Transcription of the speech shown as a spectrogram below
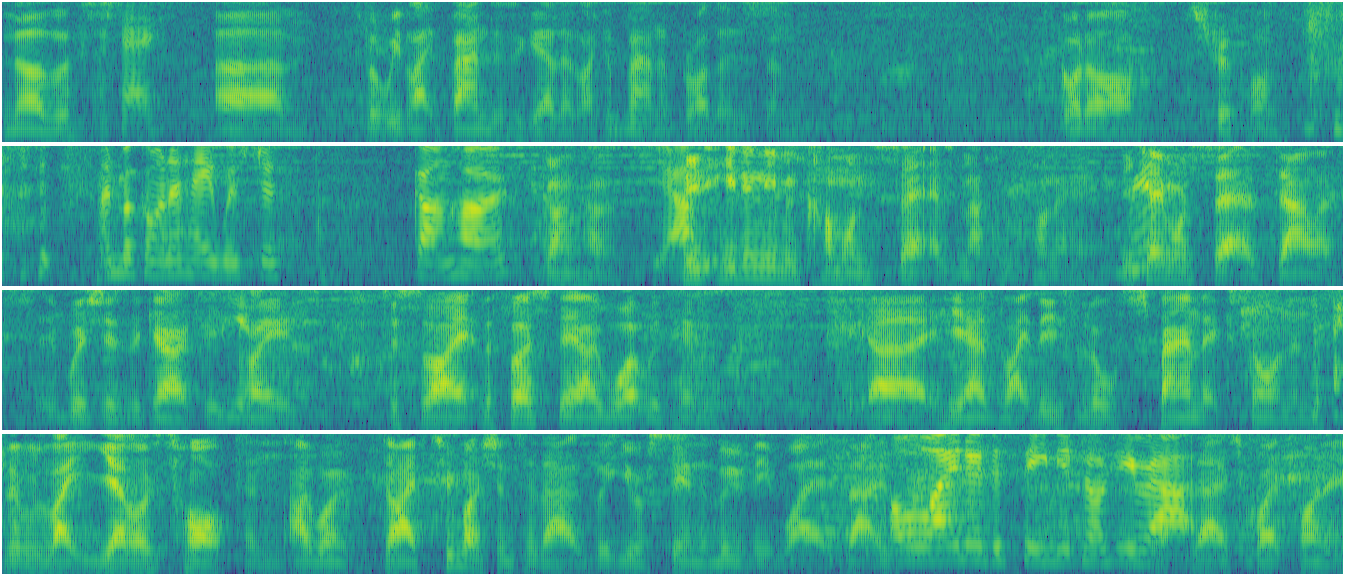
nervous. Okay. Um, but we like banded together like a band of brothers and got our strip on. And McConaughey was just gung ho. Gung ho. Yeah. He, he didn't even come on set as Matthew McConaughey. He Really? came on set as Dallas, which is the character he Yeah. plays. Just like the first day I worked with him, uh, he had like these little spandex on and this little like yellow top, and I won't dive too much into that, but you'll see in the movie why that is. Oh, I know the scene you're talking about. that is quite funny.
